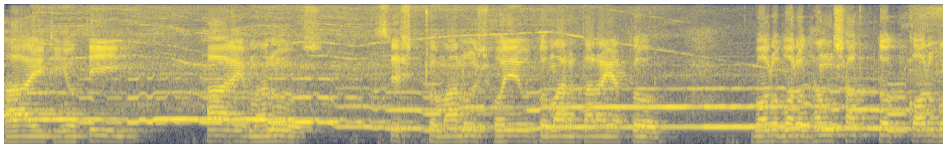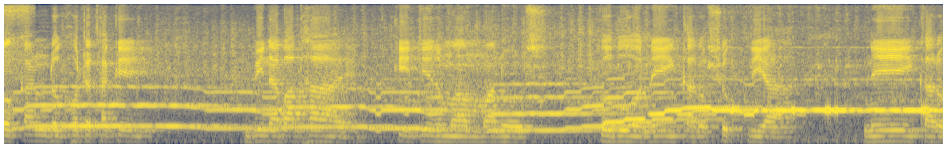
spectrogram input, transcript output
হায় নিয়তি, হায় মানুষ, শ্রেষ্ঠ মানুষ হয়েও তোমার দ্বারা এত বড় বড় ধ্বংসাত্মক কর্মকাণ্ড ঘটে থাকে। বিনা বাধায় কি মানুষ তবুও নেই কারও শুক্রিয়া নেই কারও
